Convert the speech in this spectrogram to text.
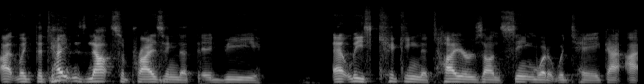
I, like the Titans, not surprising that they'd be at least kicking the tires on seeing what it would take. I, I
